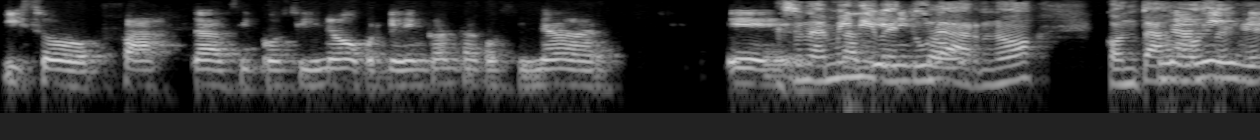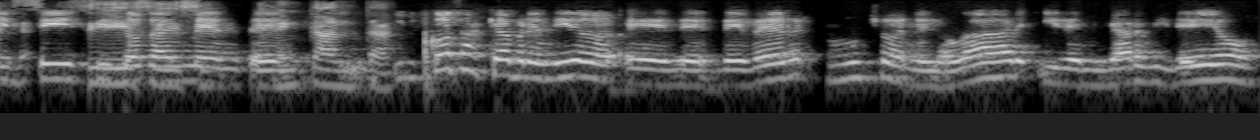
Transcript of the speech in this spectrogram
hizo pastas y cocinó, porque le encanta cocinar. Eh, es una mini betular, ¿no? Contamos. Una mini, sí, sí, totalmente. me encanta. Y cosas que he aprendido eh, de, ver mucho en el hogar y de mirar videos,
